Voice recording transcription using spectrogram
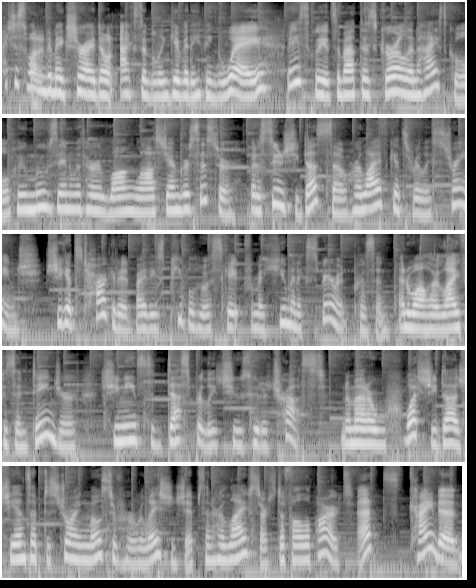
I just wanted to make sure I don't accidentally give anything away. Basically, it's about this girl in high school who moves in with her long lost younger sister. But as soon as she does so, her life gets really strange. She gets targeted by these people who escape from a human experiment prison. And while her life is in danger, she needs to desperately choose who to trust. No matter what she does, she ends up destroying most of her relationships and her life starts to fall apart. That's kinda,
